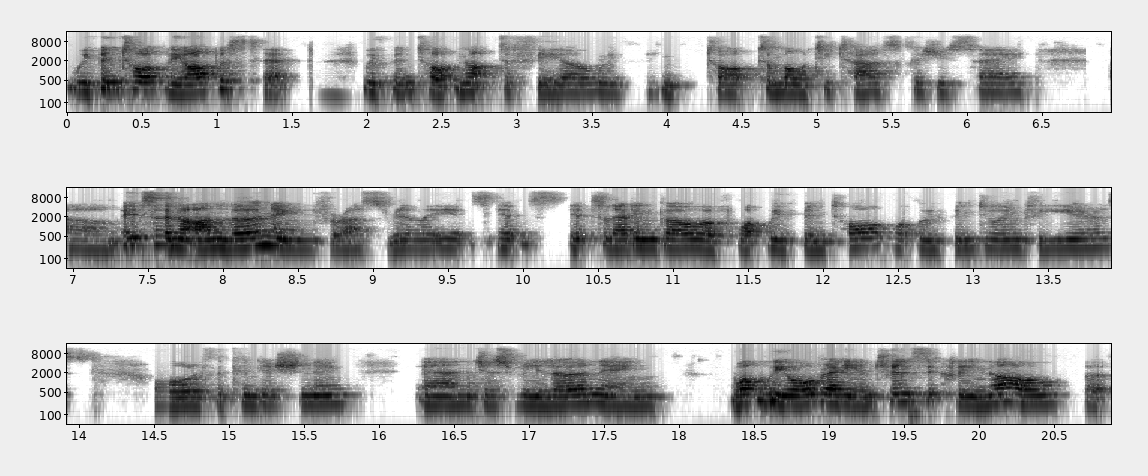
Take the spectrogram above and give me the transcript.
we've been taught the opposite. We've been taught not to feel we've been taught to multitask as you say. Um, it's an unlearning for us really. It's it's it's letting go of what we've been taught what we've been doing for years all of the conditioning and just relearning what we already intrinsically know but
